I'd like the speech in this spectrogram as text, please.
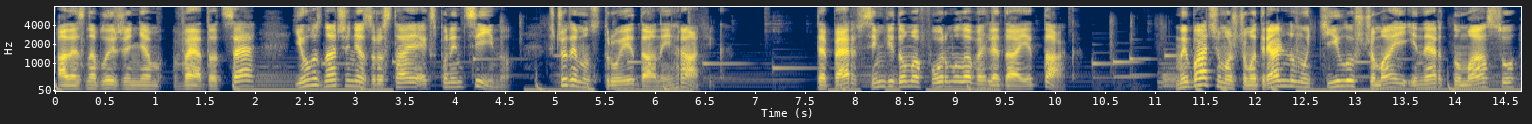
Але з наближенням v до c його значення зростає експоненційно, що демонструє даний графік. Тепер всім відома формула виглядає так. Ми бачимо, що матеріальному тілу, що має інертну масу,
